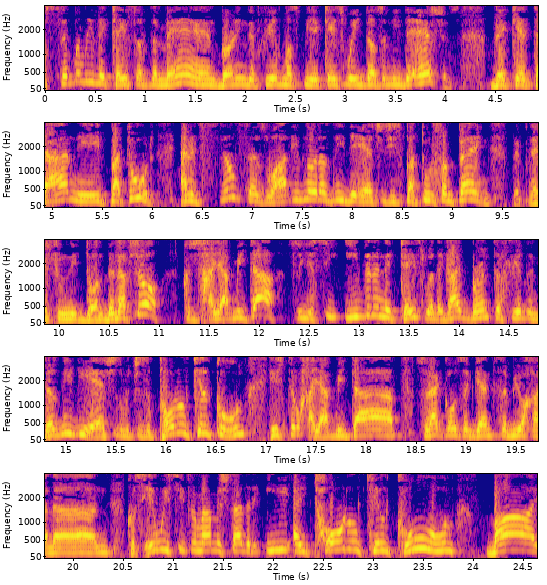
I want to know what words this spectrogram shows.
similarly, the case of the man burning the field must be a case where he doesn't need the ashes. Veketani patur. And it still says what? Even though he doesn't need the ashes, he's patur from paying. Because it's hayab mita. So you see, even in a case where the guy burnt the field and doesn't need the ashes, which is a total kilkul, he's still hayab mita. So that goes against the Yohanan. Because here we see from our Mishnah that a total kilkul by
